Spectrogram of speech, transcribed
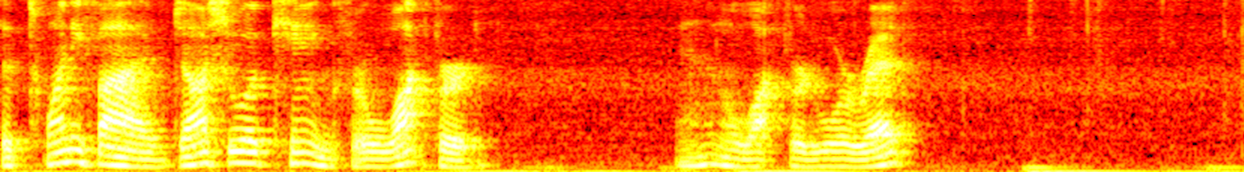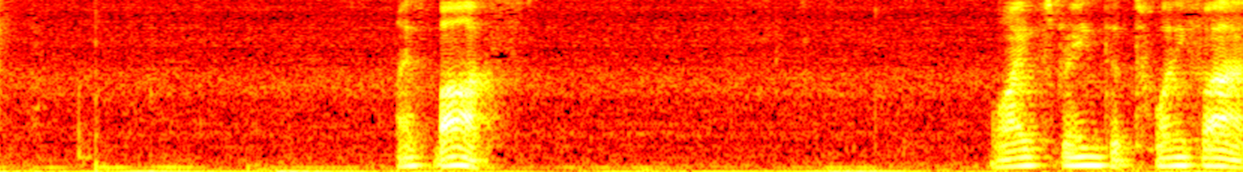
to 25. Joshua King for Watford. And a Watford wore red. Nice box. Widescreen to 25.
